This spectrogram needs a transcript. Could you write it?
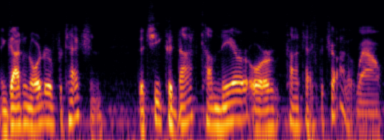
and got an order of protection that she could not come near or contact the child. Wow.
